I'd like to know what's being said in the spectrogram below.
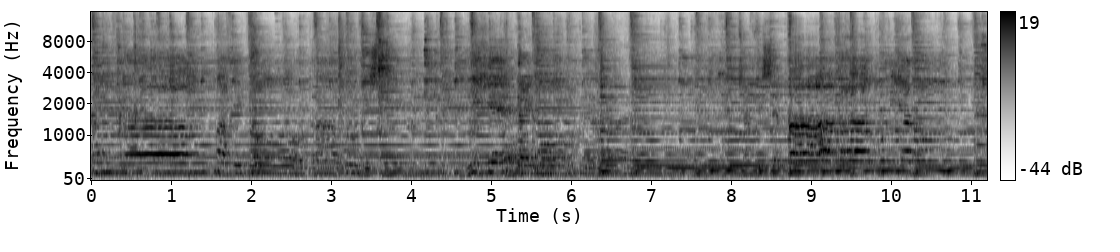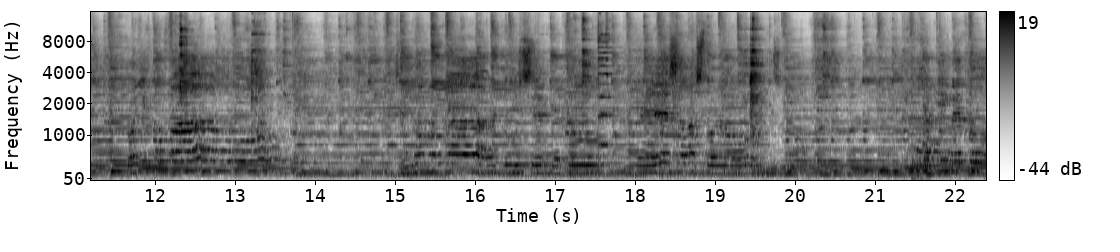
νεκρά μαθητό τραγουδιστή. Είχε καημό μεγάλο κι αφήσε τα τραγούδια του το νυχτοφάβορο και μόνο να τους έρχεται μέσα στο λογισμό. Γιατί με το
